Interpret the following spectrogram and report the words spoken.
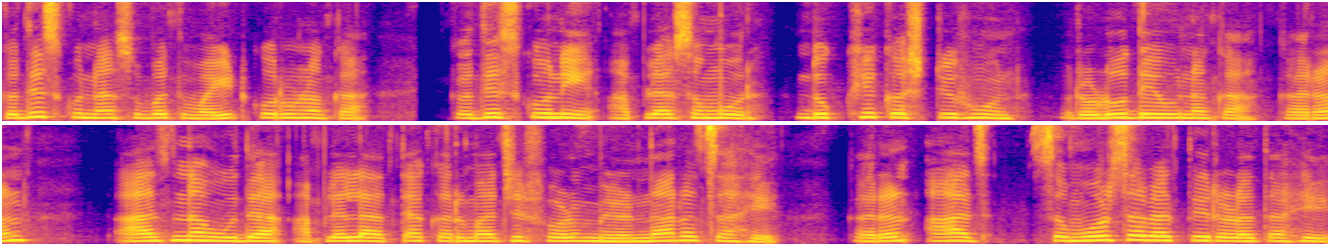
कधीच कुणासोबत वाईट करू नका. कधीच कोणी आपल्यासमोर दुःखी कष्टी होऊन रडू देऊ नका. कारण आज ना उद्या आपल्याला त्या कर्माचे फळ मिळणारच आहे. कारण आज समोरचा व्यक्ती रडत आहे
